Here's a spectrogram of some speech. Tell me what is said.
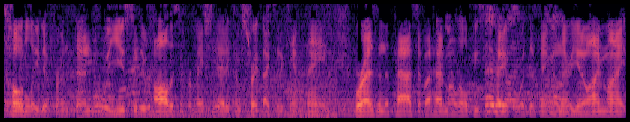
Totally different than what we used to do. All this information data comes straight back to the campaign. Whereas in the past, if I had my little piece of paper with the thing on there, you know, I might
